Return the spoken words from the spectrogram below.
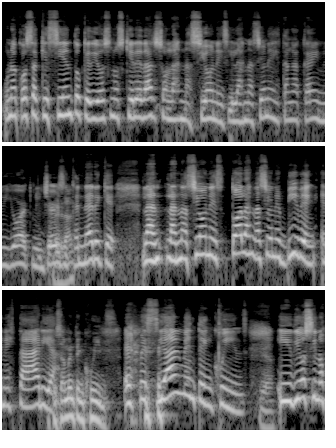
Una cosa que siento que Dios nos quiere dar son las naciones y las naciones están acá en New York, New Jersey, ¿Verdad? Connecticut. La- las naciones, todas las naciones viven en esta área Especialmente en Queens. especialmente en Queens. Yeah. Y Dios, si, nos,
